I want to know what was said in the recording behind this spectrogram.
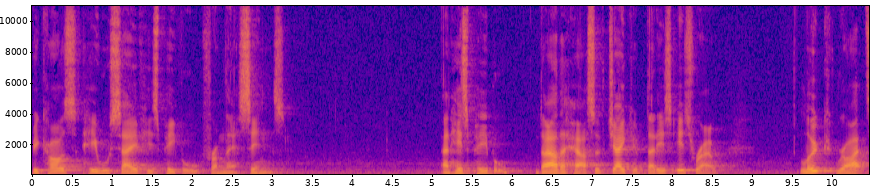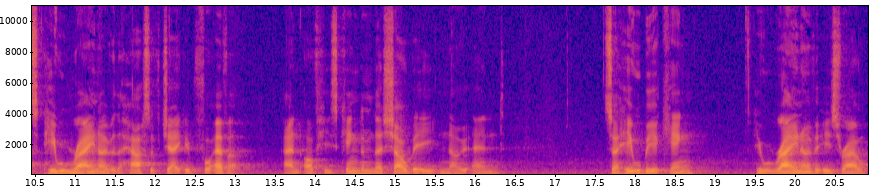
because he will save his people from their sins. And his people, they are the house of Jacob, that is Israel. Luke writes, He will reign over the house of Jacob forever, and of his kingdom there shall be no end. So he will be a king, he will reign over Israel,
